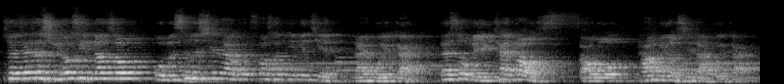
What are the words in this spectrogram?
所以在这许多事情当中，我们是不是现在会到上帝面前来悔改？但是我们也看到扫罗，他没有先来悔改，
